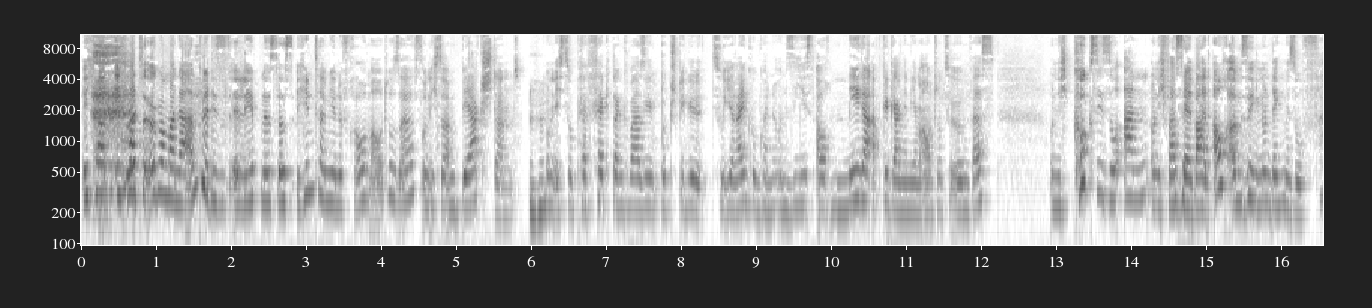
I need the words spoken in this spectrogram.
Ich, hat, ich hatte irgendwann mal an der Ampel dieses Erlebnis, dass hinter mir eine Frau im Auto saß und ich so am Berg stand und ich so perfekt dann quasi Rückspiegel zu ihr reingucken konnte. Und sie ist auch mega abgegangen in ihrem Auto zu irgendwas. Und ich guck sie so an und ich war selber halt auch am Singen und denk mir so, fuck,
